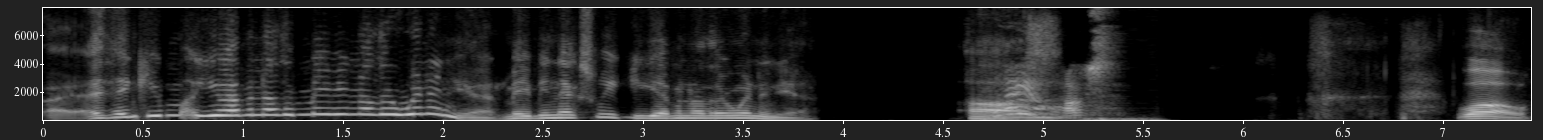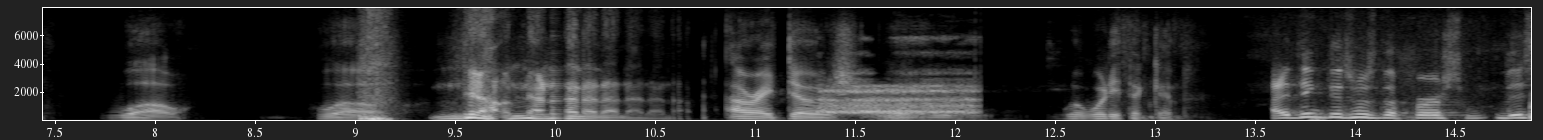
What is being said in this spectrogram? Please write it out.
I I think you you have another maybe another win in you. Maybe next week you have another win in you. Um, Playoffs? whoa whoa whoa no, no, no, no, no, no, no, no. all right doge what, what, what are you thinking I think this was the first. This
